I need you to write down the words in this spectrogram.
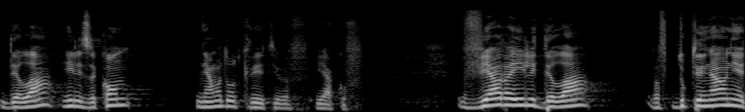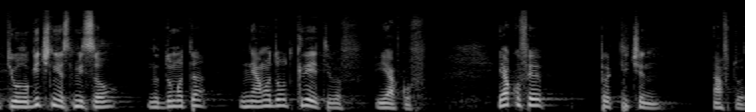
дела или закон, няма да откриете в Яков. Вяра или дела в доктриналния, теологичния смисъл на думата няма да откриете в Яков. Яков е практичен автор.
